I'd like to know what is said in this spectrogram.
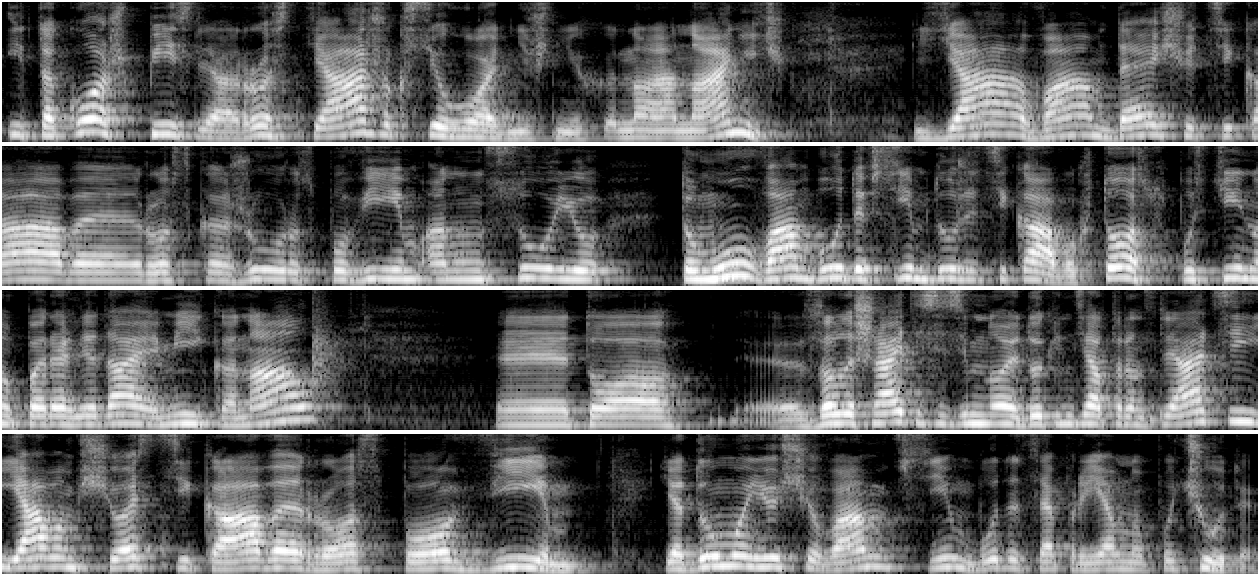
І також після розтяжок сьогоднішніх на, на ніч. Я вам дещо цікаве розкажу, розповім, анонсую. Тому вам буде всім дуже цікаво. Хто постійно переглядає мій канал, е, то е, залишайтеся зі мною до кінця трансляції, я вам щось цікаве розповім. Я думаю, що вам всім буде це приємно почути.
